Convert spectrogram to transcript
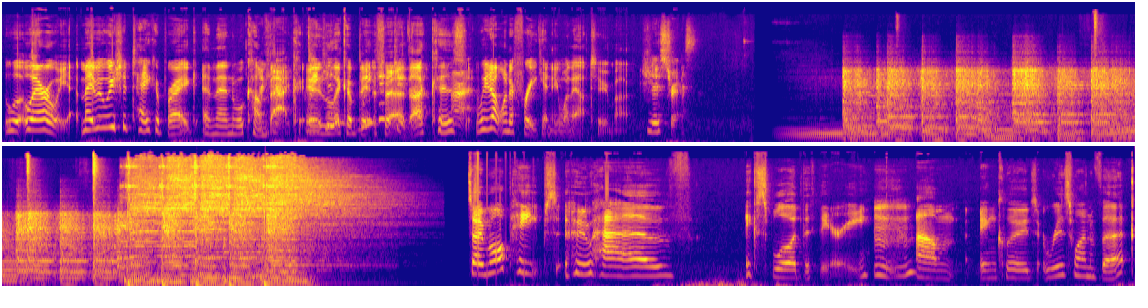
Where are we at? Maybe we should take a break and then we'll come Okay, back we and can- look a bit further because Alright. we don't want to freak anyone out too much. no stress. So more peeps who have explored the theory Mm. um, includes Rizwan Virk.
